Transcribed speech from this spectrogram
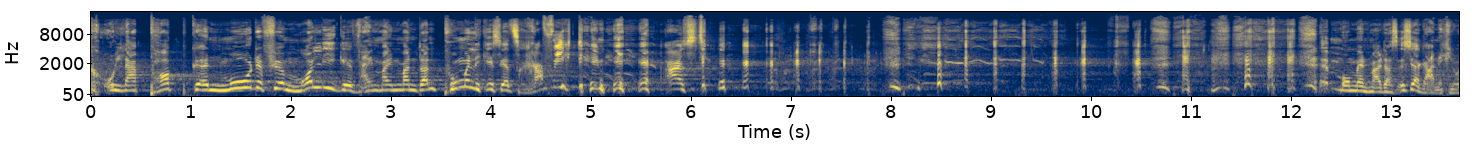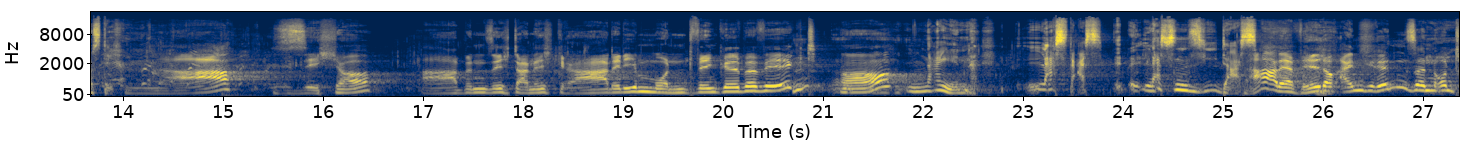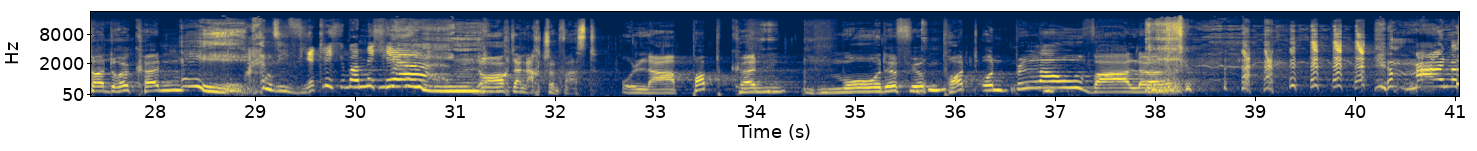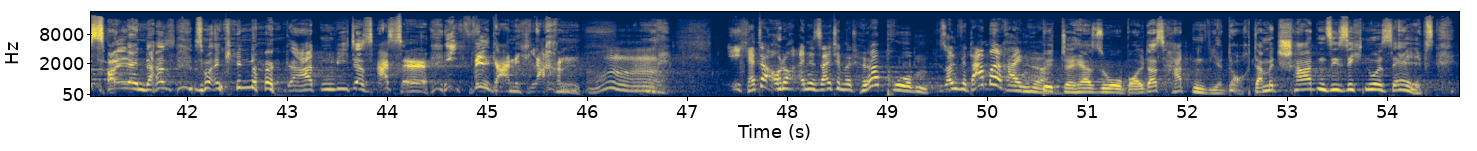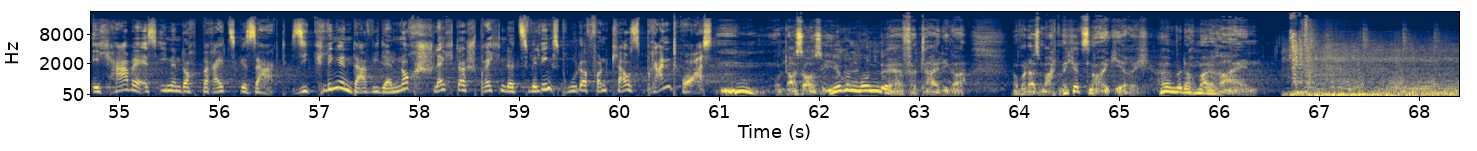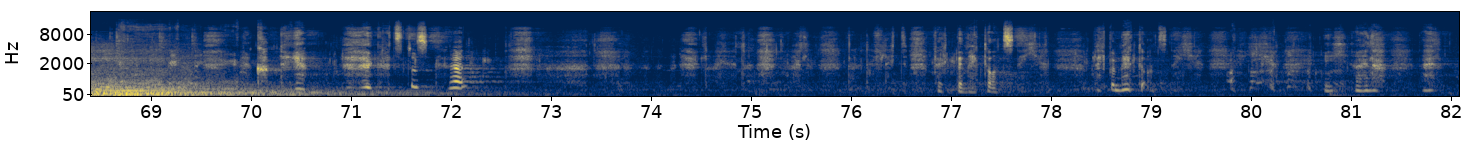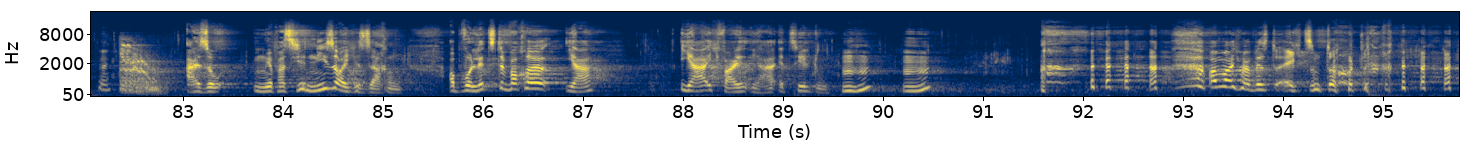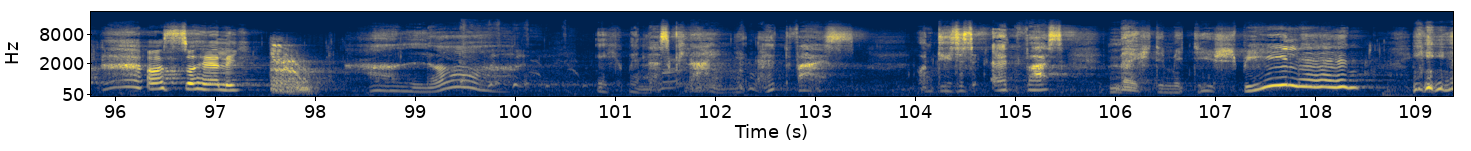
Ach, Ulla Popken, Mode für Mollige, weil mein Mandant pummelig ist. Jetzt raff ich den erst. Moment mal, das ist ja gar nicht lustig. Na, sicher? Haben sich da nicht gerade die Mundwinkel bewegt? Oh? Nein, lass das. Lassen Sie das. Ah, der will doch ein Grinsen unterdrücken. Machen Sie wirklich über mich her? Doch, der lacht schon fast. Ulla Popken, Mode für Pott- und Blauwale. Mann, was soll denn das? So ein Kindergarten, wie ich das hasse. Ich will gar nicht lachen. Ich hätte auch noch eine Seite mit Hörproben. Sollen wir da mal reinhören? Bitte, Herr Sobol, das hatten wir doch. Damit schaden Sie sich nur selbst. Ich habe es Ihnen doch bereits gesagt. Sie klingen da wie der noch schlechter sprechende Zwillingsbruder von Klaus Brandhorst. Und das aus Ihrem Munde, Herr Verteidiger. Aber das macht mich jetzt neugierig. Hören wir doch mal rein. Komm her. Kannst du es hören? Vielleicht, bemerkt er uns nicht. Vielleicht bemerkt er uns nicht. Ich, ich nein, nein, nein. Also, mir passieren nie solche Sachen. Obwohl letzte Woche, ja, ja, ich weiß, ja, erzähl du. Mhm, mhm. Und manchmal bist du echt zum Totlachen. Aber es ist so herrlich. Hallo, ich bin das kleine Etwas. Und dieses Etwas möchte mit dir spielen.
